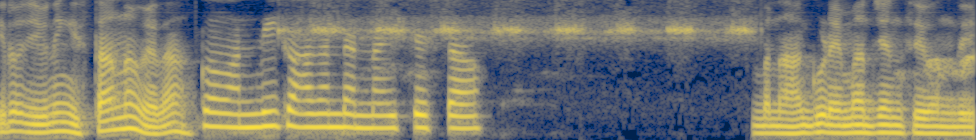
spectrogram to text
ఈరోజు ఈవినింగ్ ఇస్తా అన్నావు కదా. ఒక వన్ వీక్ ఆగండి అన్న ఇచ్చేస్తా. మరి నాకు కూడా ఎమర్జెన్సీ ఉంది.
